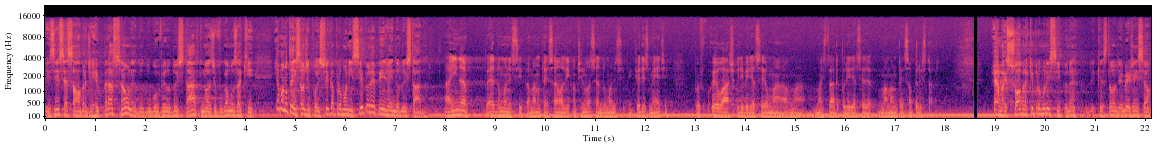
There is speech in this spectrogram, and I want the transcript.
existe essa obra de recuperação né, do, do, governo do estado que nós divulgamos aqui. E a manutenção depois fica para o município ou depende ainda do estado? Ainda é do município. A manutenção ali continua sendo do município. Infelizmente, por, eu acho que deveria ser uma, uma, uma estrada que poderia ser uma manutenção pelo estado. É, mas sobra aqui para o município, né? De questão de emergencial.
